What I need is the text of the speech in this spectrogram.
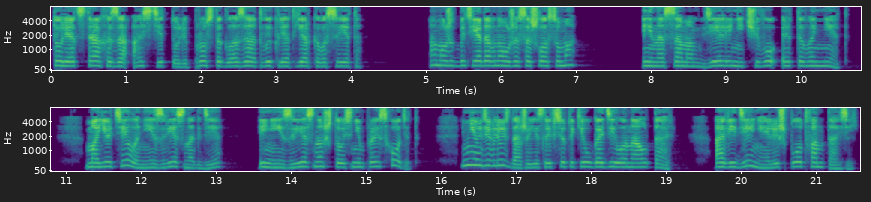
То ли от страха за Асти, то ли просто глаза отвыкли от яркого света. А может быть, я давно уже сошла с ума? И на самом деле ничего этого нет. Мое тело неизвестно где, и неизвестно, что с ним происходит. Не удивлюсь даже, если все-таки угодило на алтарь, а видение — лишь плод фантазий.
